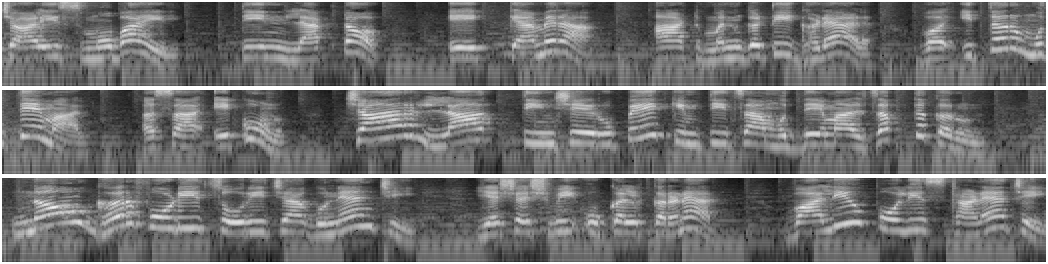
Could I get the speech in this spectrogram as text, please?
चाळीस मोबाईल तीन लॅपटॉप एक कॅमेरा आठ मनगटी घड्याळ व इतर मुद्देमाल असा एकूण चार लाख तीनशे रुपये किमतीचा मुद्देमाल जप्त करून नऊ घरफोडी चोरीच्या गुन्ह्यांची यशस्वी उकल करण्यात वालीव पोलीस ठाण्याचे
